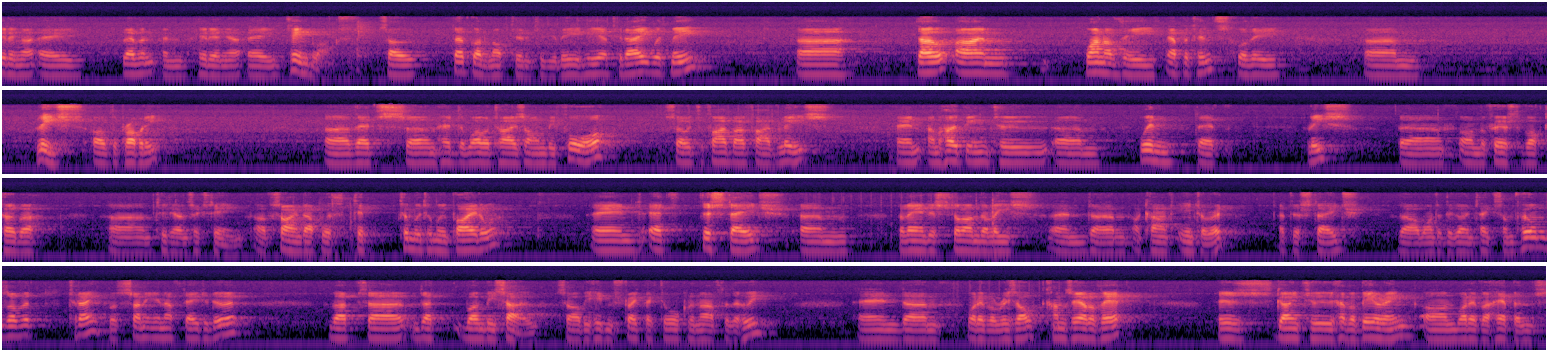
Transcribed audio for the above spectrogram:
Herenga A11 and Herenga A10 blocks. So they've got an opportunity to be here today with me. Uh, though I'm one of the applicants for the um, lease of the property uh, that's um, had the Wawatais on before, so it's a 5 by 5 lease, and I'm hoping to um, win that lease uh, on the 1st of October um, 2016. I've signed up with Te Tumutumu Paeroa, and at this stage, um, the land is still under lease and um, I can't enter it at this stage, though I wanted to go and take some films of it today. It was sunny enough day to do it, but uh, that won't be so. So I'll be heading straight back to Auckland after the hui, and um, whatever result comes out of that is going to have a bearing on whatever happens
